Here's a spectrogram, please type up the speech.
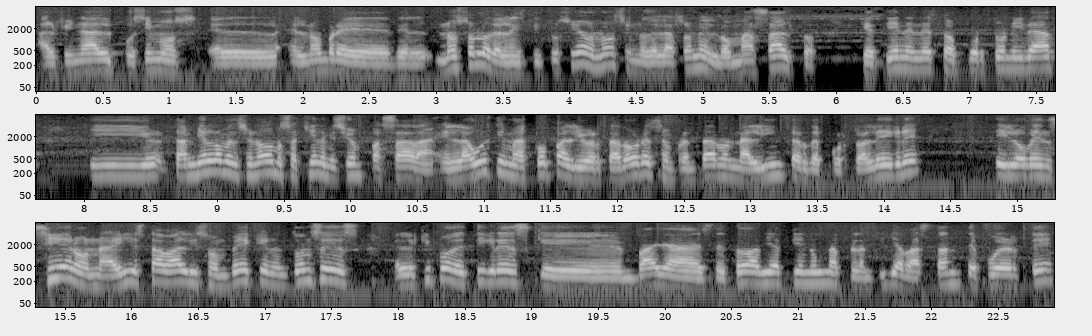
al final pusimos el, el nombre del, no solo de la institución, ¿no? sino de la zona en lo más alto, que tienen esta oportunidad y también lo mencionábamos aquí en la emisión pasada, en la última Copa Libertadores se enfrentaron al Inter de Porto Alegre y lo vencieron, ahí estaba Alison Becker, entonces el equipo de Tigres que vaya, este todavía tiene una plantilla bastante fuerte,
